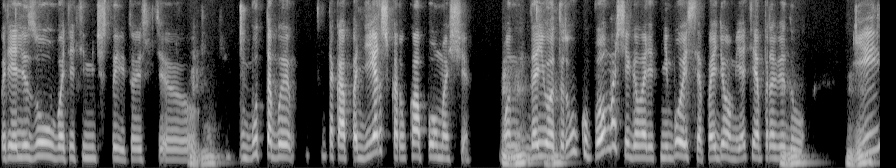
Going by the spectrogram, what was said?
реализовывать эти мечты. То есть mm будто бы такая поддержка, рука помощи. Он mm дает руку помощи и говорит, не бойся, пойдем, я тебя проведу. И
